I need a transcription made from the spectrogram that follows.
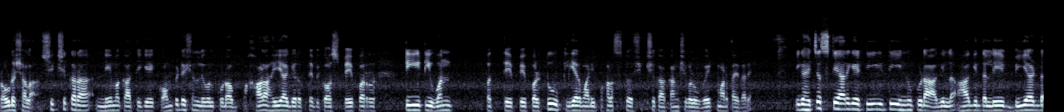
ಪ್ರೌಢಶಾಲಾ ಶಿಕ್ಷಕರ ನೇಮಕಾತಿಗೆ ಕಾಂಪಿಟೇಷನ್ ಲೆವೆಲ್ ಕೂಡ ಬಹಳ ಹೈ ಆಗಿರುತ್ತೆ because paper T E T one ಮತ್ತು ಪೇಪರ್ ಟು ಕ್ಲಿಯರ್ ಮಾಡಿ ಬಹಳಷ್ಟು ಶಿಕ್ಷಕ ಆಕಾಂಕ್ಷಿಗಳು ವೇಟ್ ಮಾಡ್ತಾ ಇದ್ದಾರೆ. ಈಗ ಎಚ್ ಎಸ್ ಟಿ ಆರ್ಗೆ ಟಿ ಇ ಟಿ ಇನ್ನೂ ಕೂಡ ಆಗಿಲ್ಲ. ಹಾಗಿದ್ದಲ್ಲಿ ಬಿ ಎಡ್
